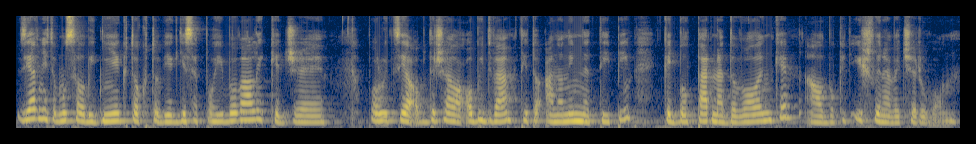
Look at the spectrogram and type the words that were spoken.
Zjavne to musel byť niekto, kto vie, kde sa pohybovali, keďže policia obdržala obidva tieto anonymné typy, keď bol pár na dovolenke alebo keď išli na večeru von.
